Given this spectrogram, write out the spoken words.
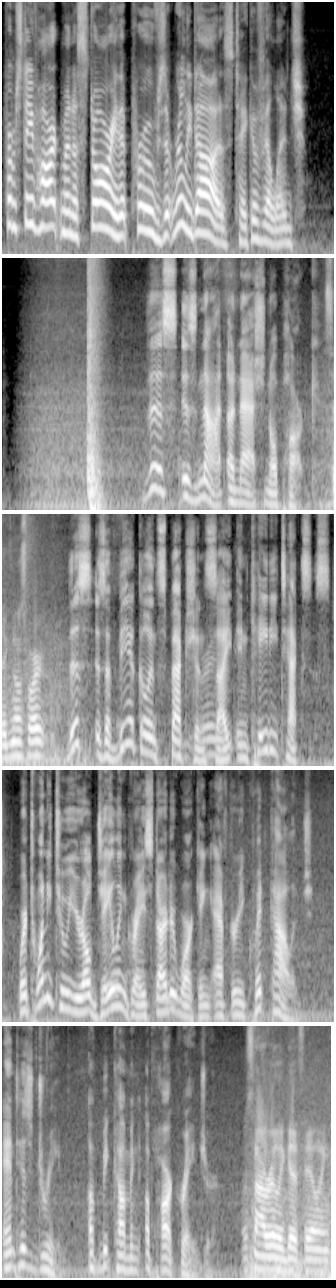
From Steve Hartman, a story that proves it really does take a village. This is not a national park. Signals work? This is a vehicle inspection site in Katy, Texas, where 22 year old Jalen Gray started working after he quit college and his dream of becoming a park ranger. It's not a really good feeling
